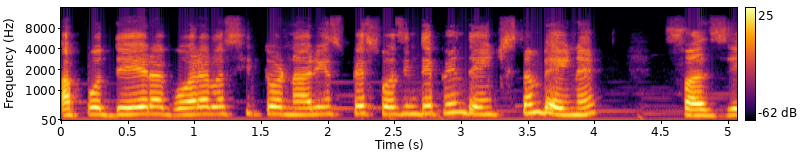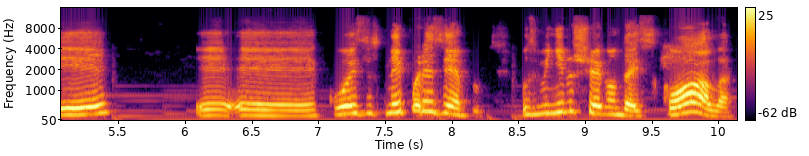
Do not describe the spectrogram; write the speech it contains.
a poder agora elas se tornarem as pessoas independentes também, né? Fazer é, é, coisas. Nem, por exemplo, os meninos chegam da escola,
